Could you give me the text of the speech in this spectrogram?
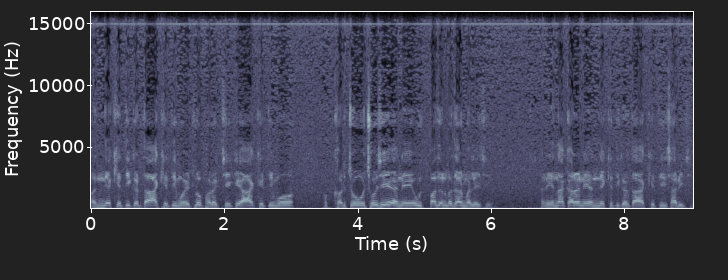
અન્ય ખેતી કરતાં આ ખેતીમાં એટલો ફરક છે કે આ ખેતીમાં ખર્ચો ઓછો છે અને ઉત્પાદન વધારે મળે છે. અને એના કારણે અન્ય ખેતી કરતાં આ ખેતી સારી છે.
